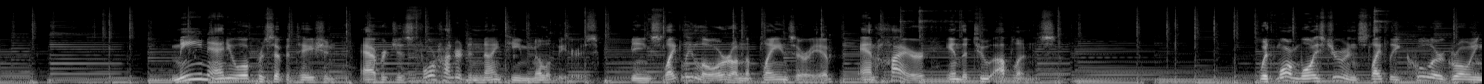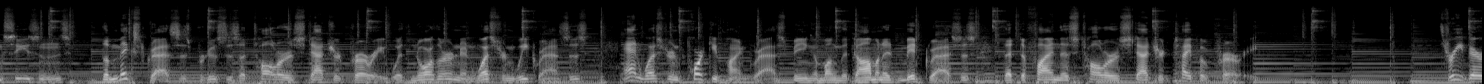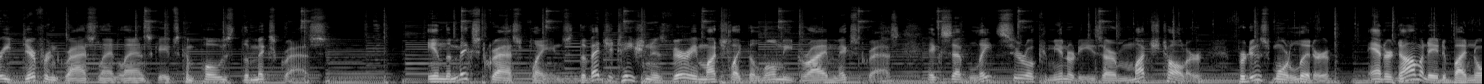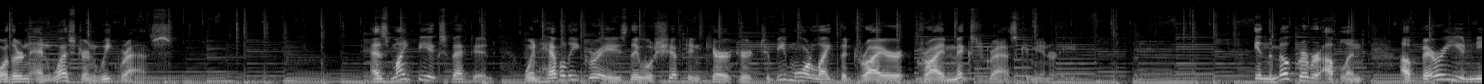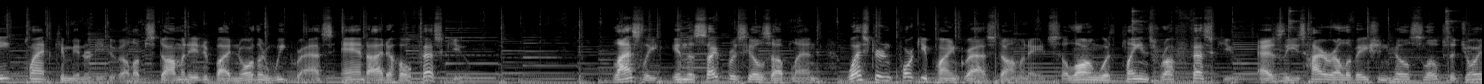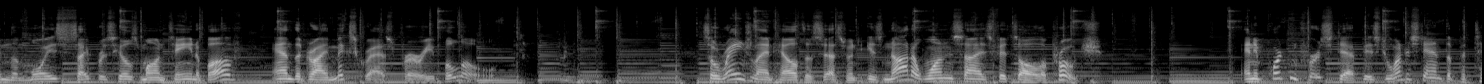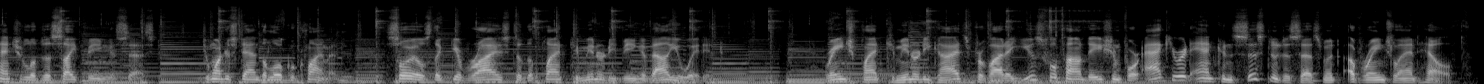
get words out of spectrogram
Mean annual precipitation averages 419 millimeters, being slightly lower on the plains area and higher in the two uplands. With more moisture and slightly cooler growing seasons, the mixed grasses produces a taller statured prairie with northern and western wheatgrasses and western porcupine grass being among the dominant midgrasses that define this taller statured type of prairie. Three very different grassland landscapes compose the mixed grass. In the mixed grass plains, the vegetation is very much like the loamy dry mixed grass, except late seral communities are much taller, produce more litter, and are dominated by northern and western wheatgrass. As might be expected, when heavily grazed they will shift in character to be more like the drier, dry mixed grass community. In the Milk River upland, a very unique plant community develops dominated by northern wheatgrass and Idaho fescue. Lastly, in the Cypress Hills upland, western porcupine grass dominates, along with plains rough fescue, as these higher elevation hill slopes adjoin the moist Cypress Hills montane above and the dry mixed grass prairie below. So rangeland health assessment is not a one-size-fits-all approach. An important first step is to understand the potential of the site being assessed, to understand the local climate, soils that give rise to the plant community being evaluated. Range Plant Community Guides provide a useful foundation for accurate and consistent assessment of rangeland health.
